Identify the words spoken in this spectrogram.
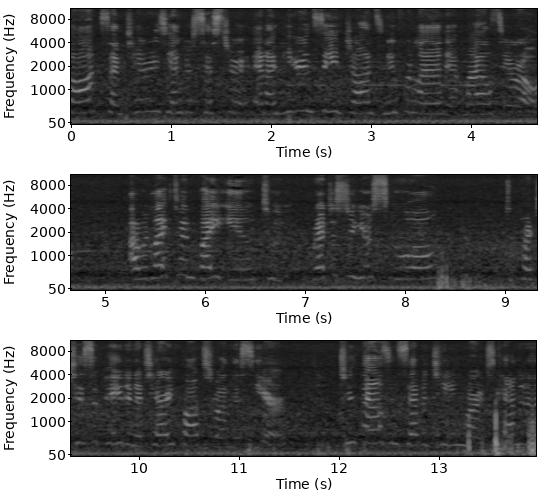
Fox. I'm Terry's younger sister and I'm here in St. John's, Newfoundland at Mile Zero. I would like to invite you to register your school to participate in a Terry Fox run this year. 2017 marks Canada's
